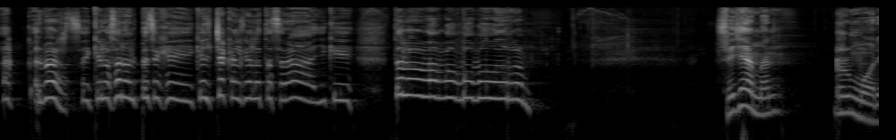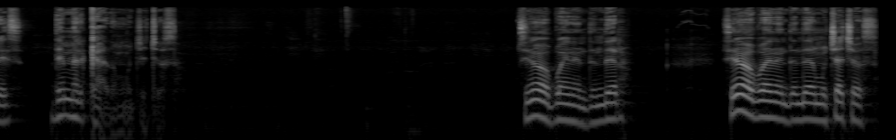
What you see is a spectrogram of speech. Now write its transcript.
al Barça y que Lozano al PSG y que el Chaca al Galatasaray y que... Se llaman rumores de mercado, muchachos. Si no lo pueden entender, si no lo pueden entender, muchachos,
